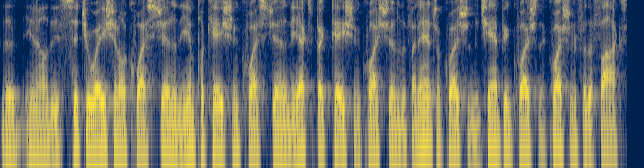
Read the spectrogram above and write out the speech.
the you know the situational question and the implication question and the expectation question and the financial question the champion question the question for the fox.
